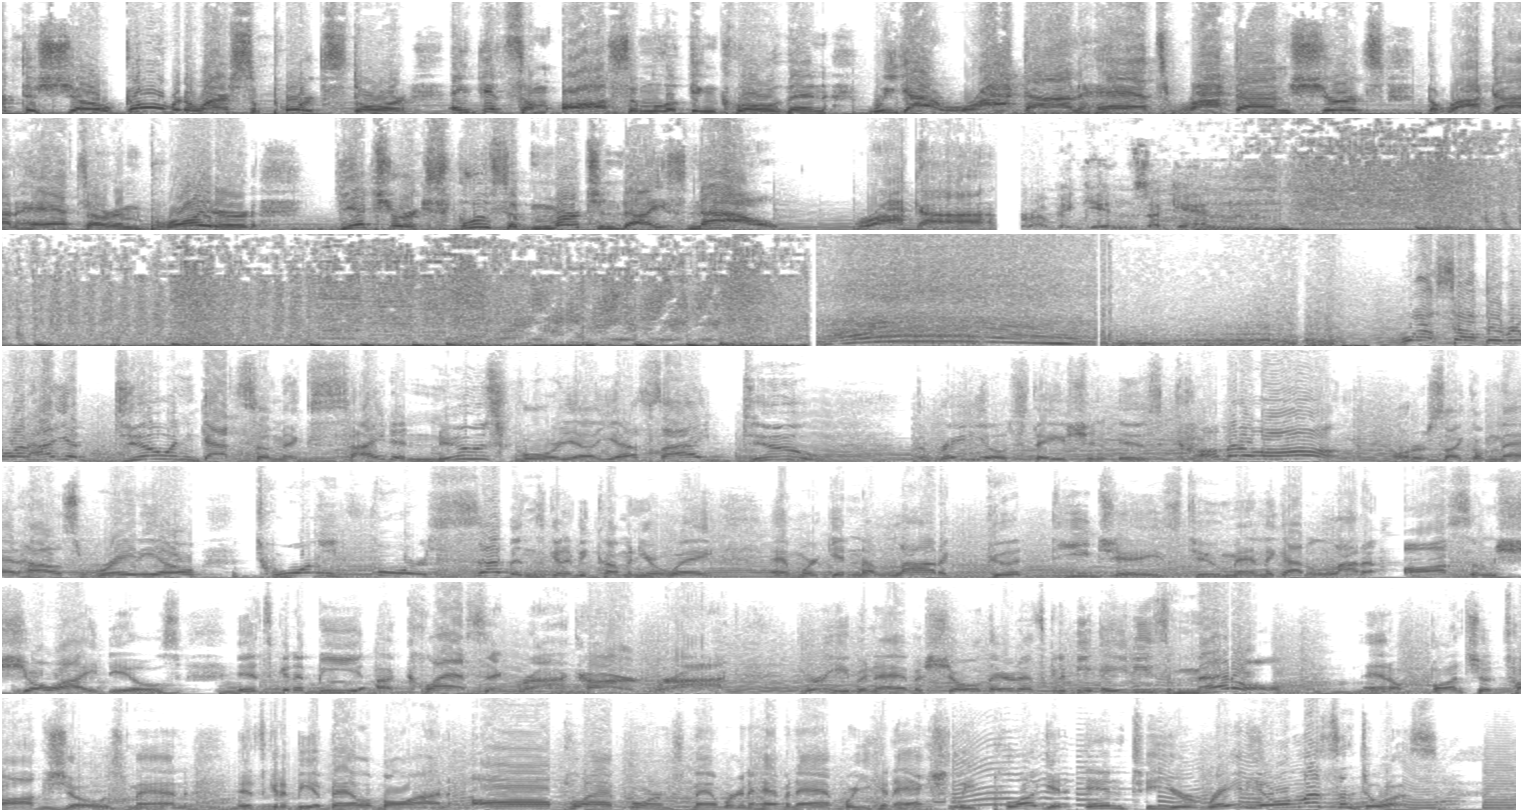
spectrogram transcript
support the show, go over to our support store and get some awesome looking clothing. We got rock on hats, rock on shirts. The rock on hats are embroidered. Get your exclusive merchandise now. Rock on. Begins again. What's up, everyone? How you doing? Got some exciting news for you. Yes, I do. The radio station is coming along. Motorcycle Madhouse Radio 24 7 is going to be coming your way. And we're getting a lot of good DJs too, man. They got a lot of awesome show ideals. It's going to be a classic rock, hard rock. We're even to have a show there that's to be 80s metal and a bunch of talk shows, man. It's going to be available on all platforms, man. We're going to have an app where you can actually plug it into your radio and listen to us.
